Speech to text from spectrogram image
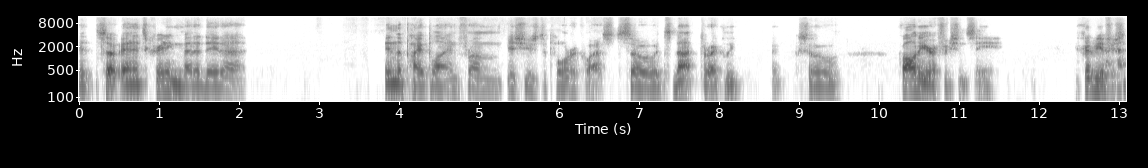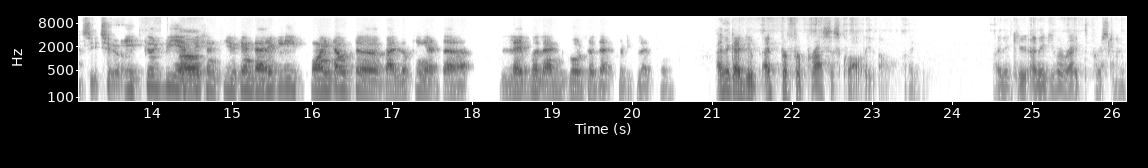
It, so, and it's creating metadata in the pipeline from issues to pull requests. So it's not directly, so quality or efficiency. It could be efficiency too. It could be Uh, efficient. You can directly point out uh, by looking at the label and go to that particular thing. I think I do, I prefer process quality though. I- I think you, I think you were right the first time.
